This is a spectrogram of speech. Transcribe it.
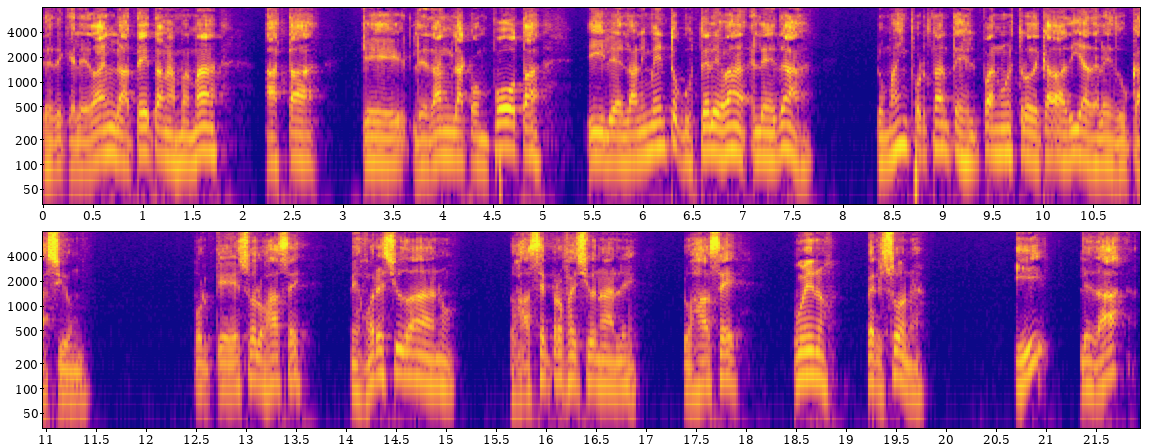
desde que le dan la teta a las mamás hasta que le dan la compota y el alimento que usted le, va, le da, lo más importante es el pan nuestro de cada día de la educación, porque eso los hace mejores ciudadanos, los hace profesionales, los hace buenas personas y le da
